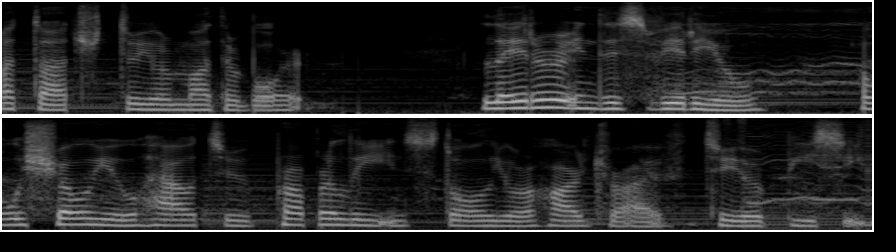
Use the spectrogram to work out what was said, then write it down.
attached to your motherboard. Later in this video, I will show you how to properly install your hard drive to your PC.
